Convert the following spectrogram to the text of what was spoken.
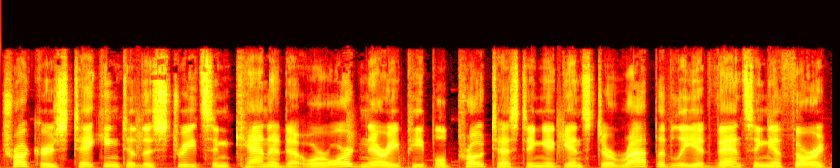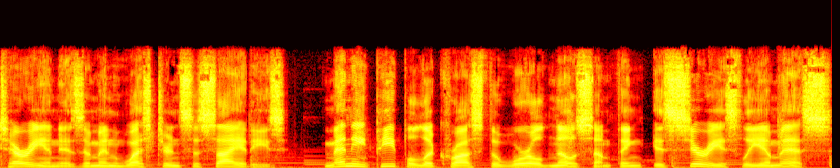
truckers taking to the streets in Canada or ordinary people protesting against a rapidly advancing authoritarianism in Western societies, many people across the world know something is seriously amiss.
